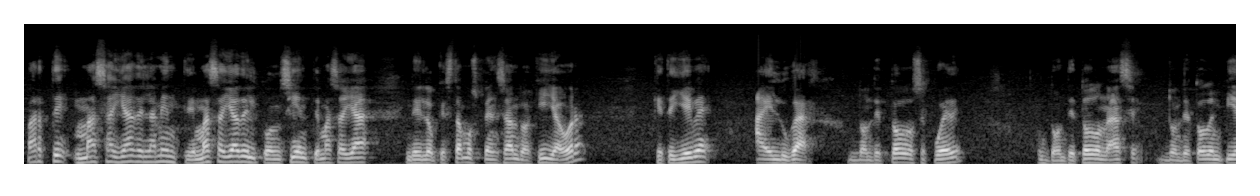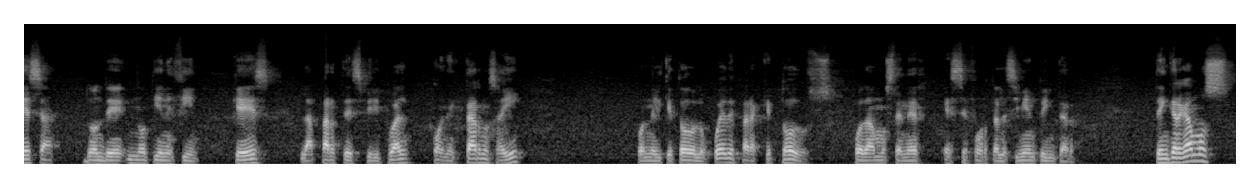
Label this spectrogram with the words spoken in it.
parte más allá de la mente, más allá del consciente, más allá de lo que estamos pensando aquí y ahora, que te lleve a el lugar donde todo se puede, donde todo nace, donde todo empieza, donde no tiene fin, que es la parte espiritual, conectarnos ahí con el que todo lo puede para que todos podamos tener ese fortalecimiento interno. Te encargamos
